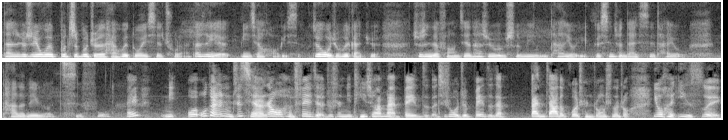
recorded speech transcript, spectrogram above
但是就是又会不知不觉的还会多一些出来，但是也比以前好一些。最后我就会感觉，就是你的房间它是拥有生命，它有一个新陈代谢，它有它的那个起伏。哎，你我我感觉你之前让我很费解，就是你挺喜欢买杯子的。其实我觉得杯子在。搬家的过程中是那种又很易碎，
